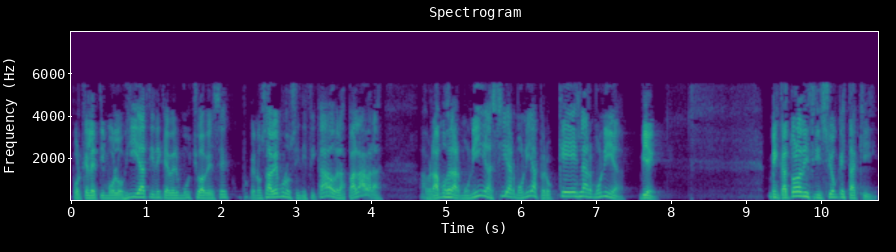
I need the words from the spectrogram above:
porque la etimología tiene que ver mucho a veces, porque no sabemos los significados de las palabras. Hablamos de la armonía, sí, armonía, pero ¿qué es la armonía? Bien, me encantó la definición que está aquí.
